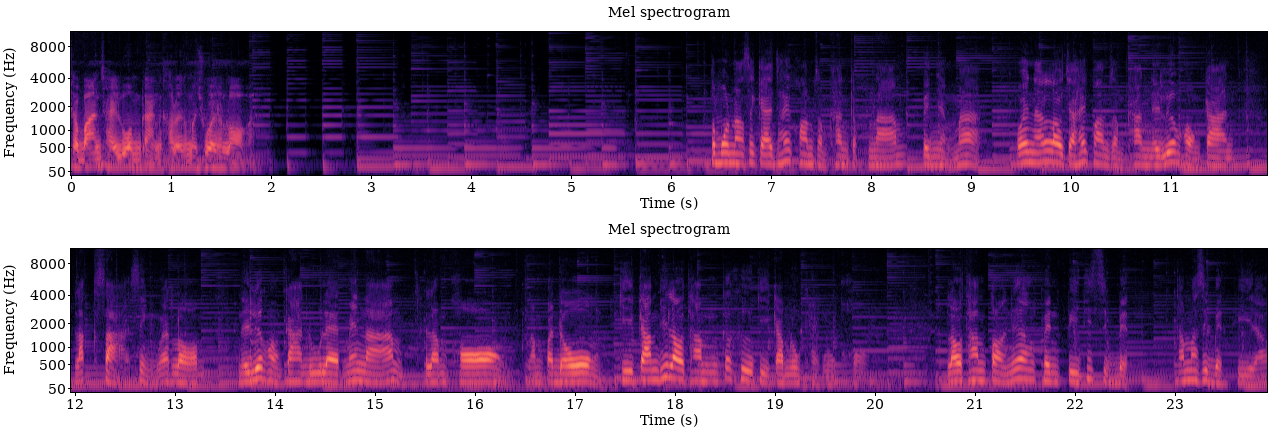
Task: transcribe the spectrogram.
ชาวบ้านใช้ร่วมกันเขาเลยต้องมาช่วยกันลอกอะ ตำบลบางสะแกจะให้ความสำคัญกับน้ำเป็นอย่างมาก เพราะฉะนั้นเราจะให้ความสำคัญในเรื่องของการรักษาสิ่งแวดล้อม ในเรื่องของการดูแลแม่น้ำลำคลองลำปะโดง กิจกรรมที่เราทำก็คือกิจกรรมลงแขกลงคลอง เราทำต่อเนื่องเป็นปีที่ 11 ทำมา 11 ปีแล้ว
